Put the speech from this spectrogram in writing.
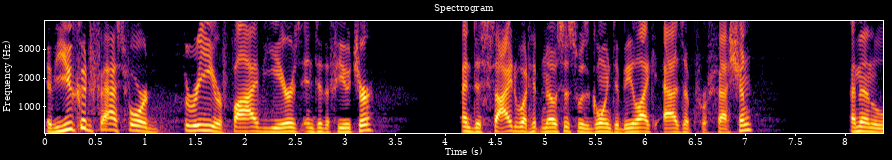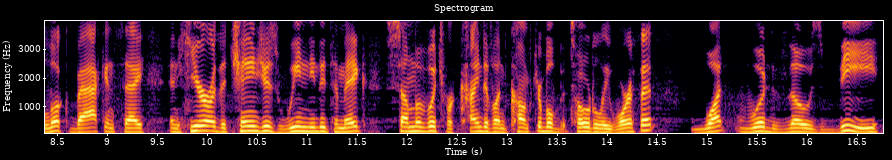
If you could fast forward three or five years into the future and decide what hypnosis was going to be like as a profession, and then look back and say, and here are the changes we needed to make, some of which were kind of uncomfortable but totally worth it. What would those be?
